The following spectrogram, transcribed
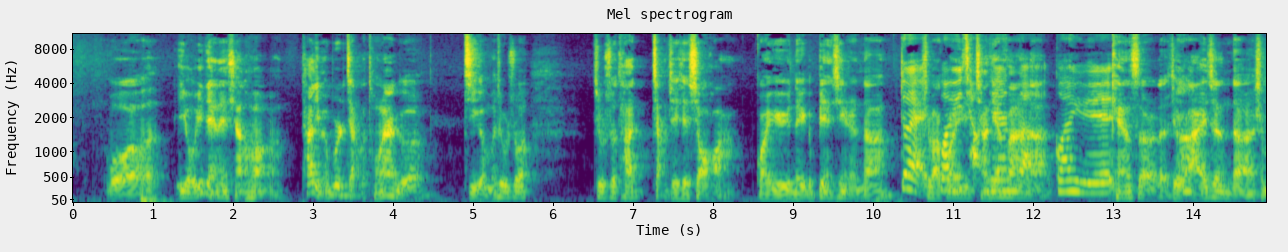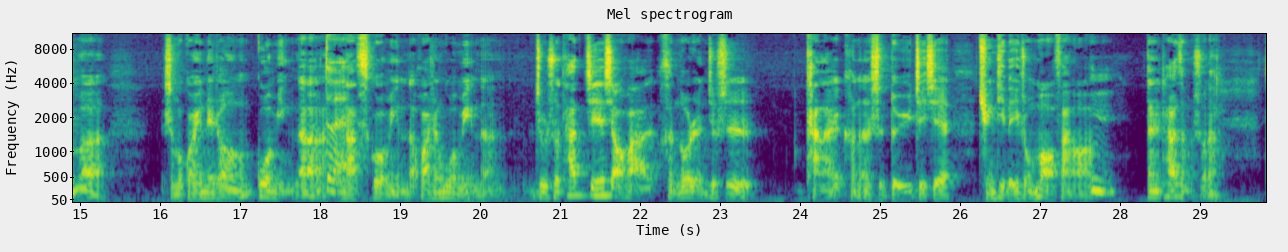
我有一点点想法吧。他里面不是讲了同样个几个嘛？就是说，就是说他讲这些笑话，关于那个变性人的对，是吧关于强强奸犯的的，关于 cancer 的，就是癌症的，什么什么关于那种过敏的，对 nuts 过敏的，花生过敏的，就是说他这些笑话，很多人就是看来可能是对于这些群体的一种冒犯啊。嗯。但是他怎么说的？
